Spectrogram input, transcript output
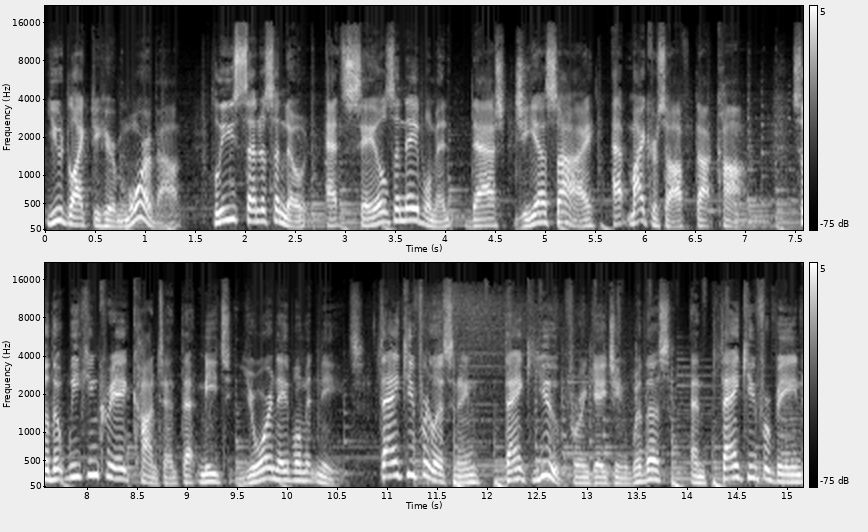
you'd like to hear more about, please send us a note at salesenablement-gsi at microsoft.com so that we can create content that meets your enablement needs. Thank you for listening, thank you for engaging with us, and thank you for being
